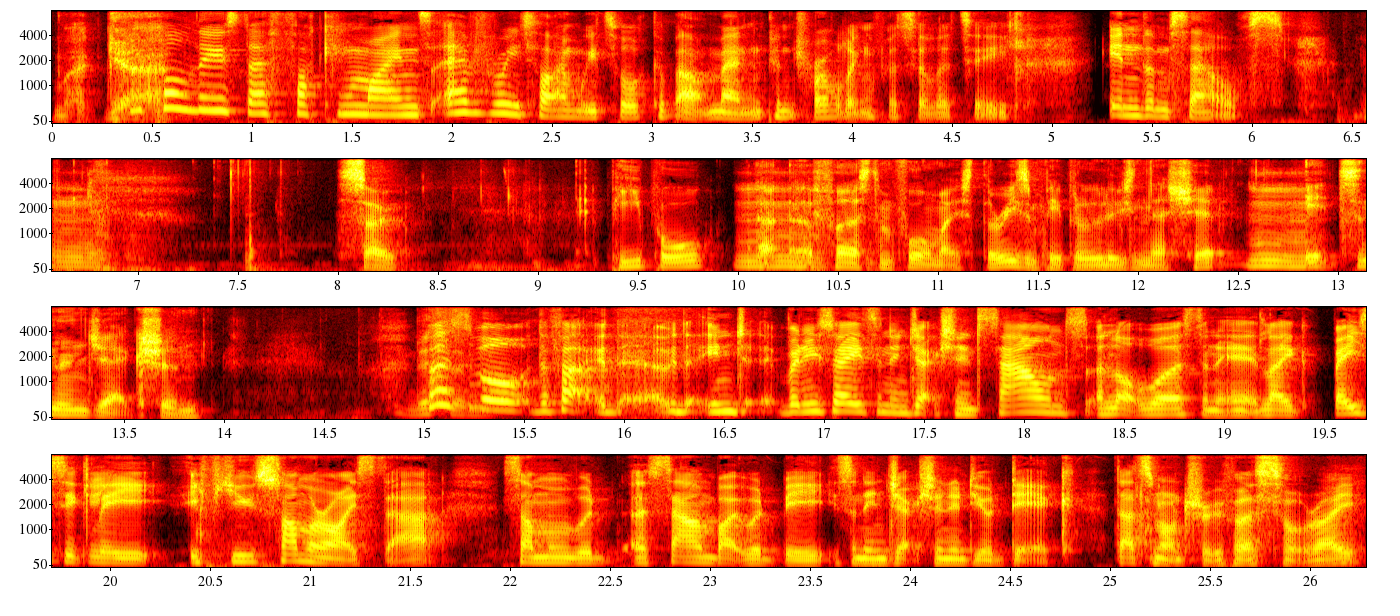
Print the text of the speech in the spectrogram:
My God. People lose their fucking minds every time we talk about men controlling fertility in themselves. So, people, uh, uh, first and foremost, the reason people are losing their shit, it's an injection. First of all, the fact uh, when you say it's an injection, it sounds a lot worse than it. Like basically, if you summarize that, someone would a soundbite would be it's an injection into your dick. That's not true. First of all, right?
